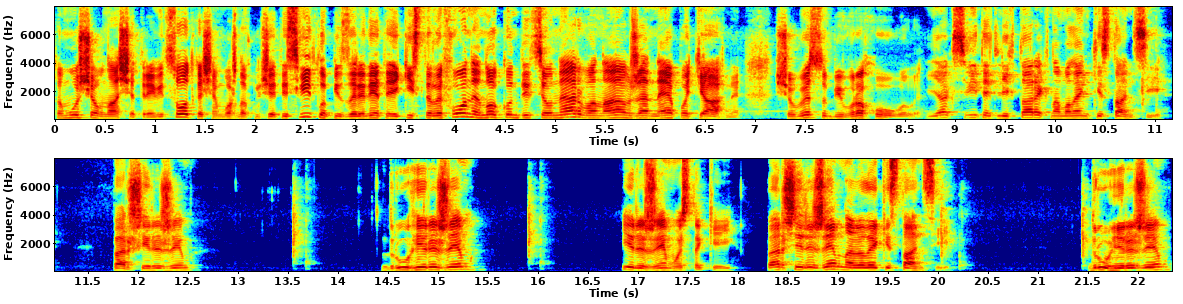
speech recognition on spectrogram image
тому що в нас ще 3%, ще можна включити світло, підзарядити якісь телефони, але кондиціонер вона вже не потягне, що ви собі враховували. Як світить ліхтарик на маленькій станції? Перший режим, другий режим і режим ось такий. Перший режим на великій станції. Другий режим.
